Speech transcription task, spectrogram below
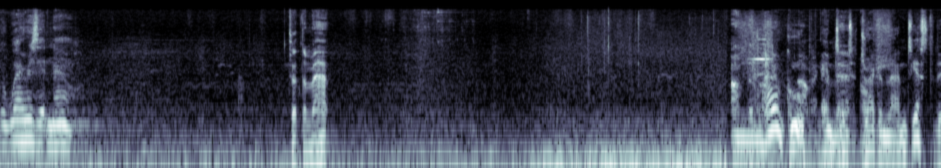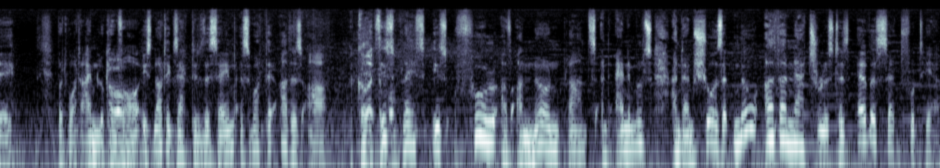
But where is it now? Is that the map? I'm the map. Our group I'm entered map. Oh, Dragonland yesterday, but what I'm looking Oh. for is not exactly the same as what the others are. A collectible. This place is full of unknown plants and animals, and I'm sure that no other naturalist has ever set foot here.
